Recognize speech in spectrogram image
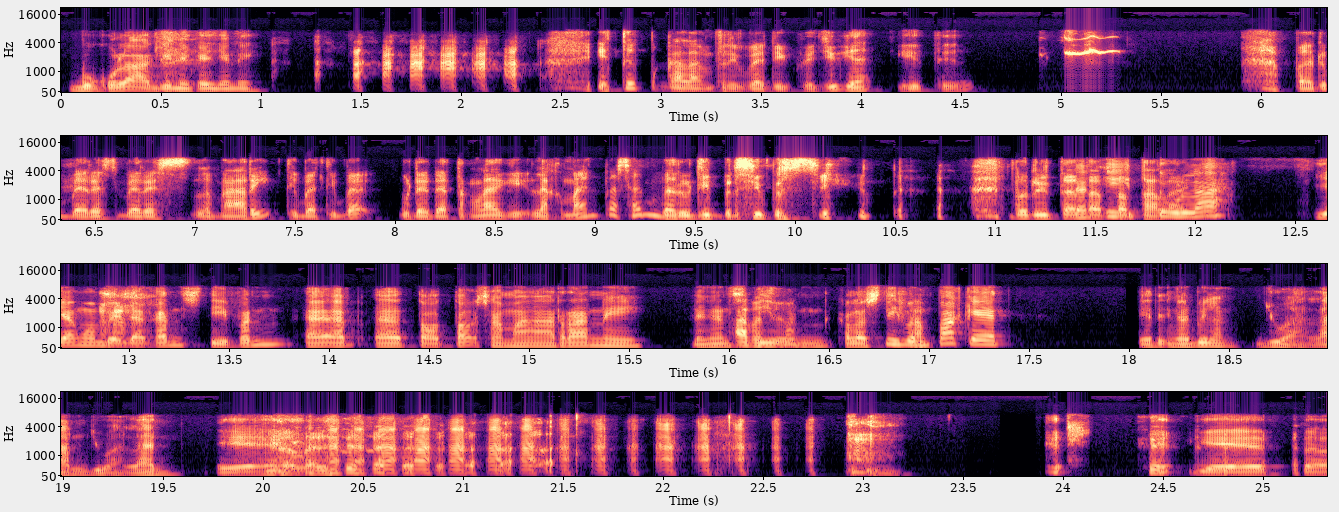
buku lagi nih kayaknya nih. itu pengalaman pribadi gue juga gitu baru beres-beres lemari tiba-tiba udah datang lagi lah kemarin pasan baru dibersih bersihin baru Dan ditata-tata lagi itulah yang membedakan Steven, eh, eh, Toto sama Rane dengan Apa Steven. Kalau Steven paket, dia tinggal bilang jualan, jualan. Iya. gitu.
